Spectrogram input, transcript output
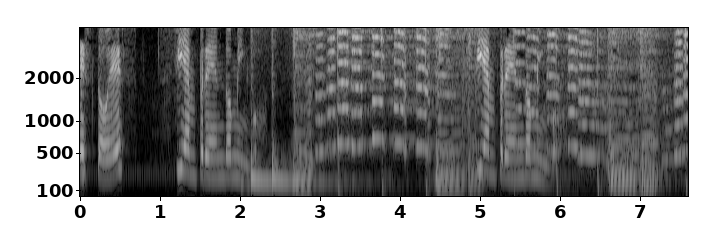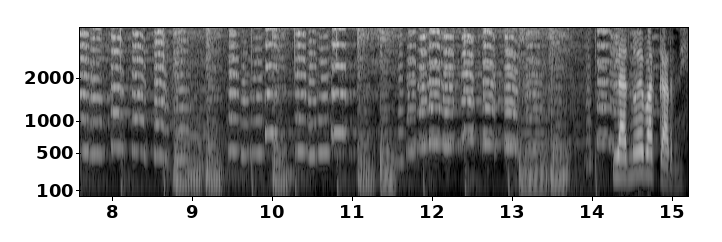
Esto es Siempre en Domingo. Siempre en Domingo. La nueva carne.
